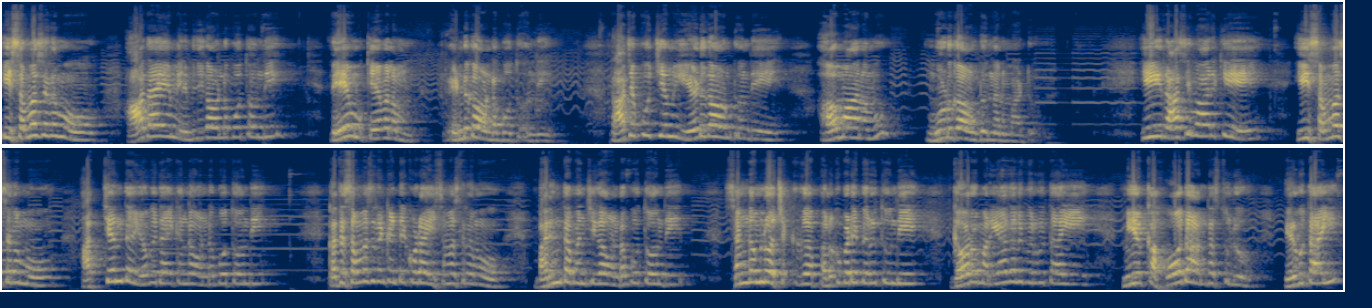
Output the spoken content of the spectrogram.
ఈ సంవత్సరము ఆదాయం ఎనిమిదిగా ఉండబోతోంది వ్యయం కేవలం రెండుగా ఉండబోతోంది. రాజపూజ్యం ఏడుగా ఉంటుంది అవమానము మూడుగా ఉంటుందన్నమాట. ఈ రాశి వారికి ఈ సంవత్సరము అత్యంత యోగదాయకంగా ఉండబోతోంది. గత సంవత్సరం కంటే కూడా ఈ సంవత్సరము మరింత మంచిగా ఉండబోతోంది. సంఘంలో చక్కగా పలుకుబడి పెరుగుతుంది. గౌరవ మర్యాదలు పెరుగుతాయి. మీ యొక్క హోదా అంతస్తులు పెరుగుతాయి.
